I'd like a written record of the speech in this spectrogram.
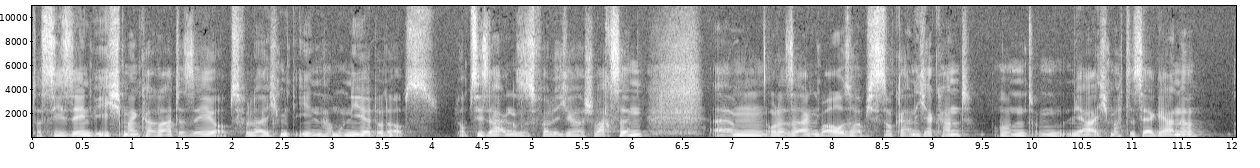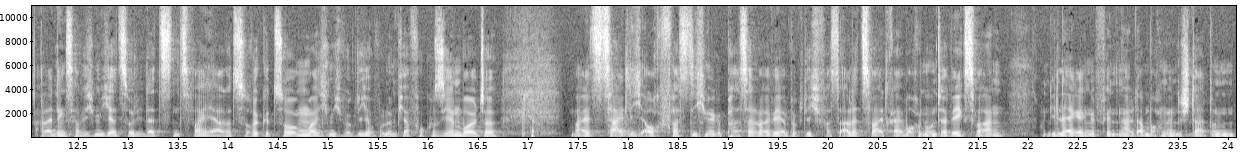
dass sie sehen, wie ich mein Karate sehe, ob es vielleicht mit ihnen harmoniert oder ob's, ob sie sagen, es ist völliger Schwachsinn ähm, oder sagen, wow, so habe ich es noch gar nicht erkannt. Und ähm, ja, ich mache das sehr gerne. Allerdings habe ich mich jetzt so die letzten zwei Jahre zurückgezogen, weil ich mich wirklich auf Olympia fokussieren wollte, weil es zeitlich auch fast nicht mehr gepasst hat, weil wir ja wirklich fast alle zwei, drei Wochen unterwegs waren. Und die Lehrgänge finden halt am Wochenende statt. Und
